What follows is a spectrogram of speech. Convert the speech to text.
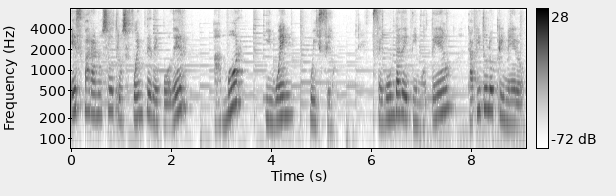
es para nosotros fuente de poder, amor y buen juicio. Segunda de Timoteo, capítulo primero,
